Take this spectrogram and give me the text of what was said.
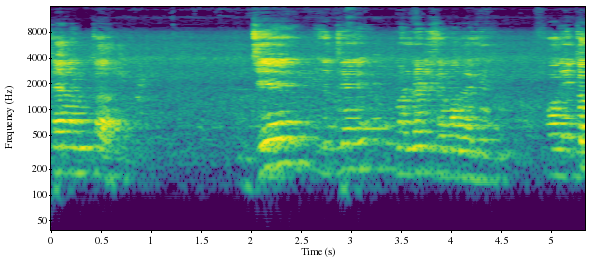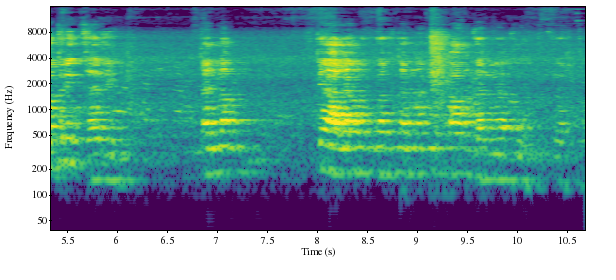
त्यानंतर जे इथे मंडळी जमा झाली व एकत्रित झाली त्यांना ते आल्याबद्दल त्यांना मी फार धन्यवाद करतो.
